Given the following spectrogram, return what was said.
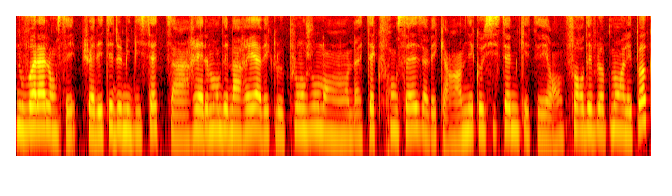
nous voilà lancés. Puis à l'été 2017, ça a réellement démarré avec le plongeon dans la tech française, avec un écosystème qui était en fort développement à l'époque,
